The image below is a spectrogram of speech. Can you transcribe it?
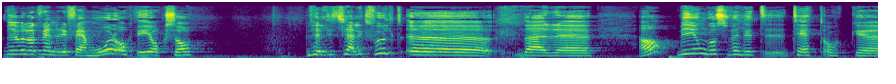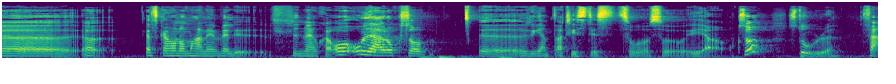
vi har väl varit vänner i fem år och det är också väldigt kärleksfullt. där, ja, vi umgås väldigt tätt och jag älskar honom. Han är en väldigt fin människa. Och, och där också, eh, rent artistiskt, så, så är jag också stor fan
